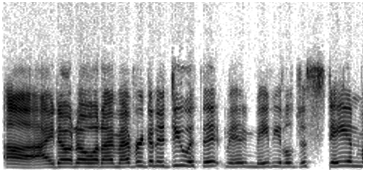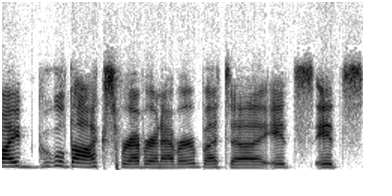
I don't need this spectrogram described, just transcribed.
I don't know what I'm ever to do with it. Maybe it'll just stay in my Google Docs forever and ever, but uh, it's, it's,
